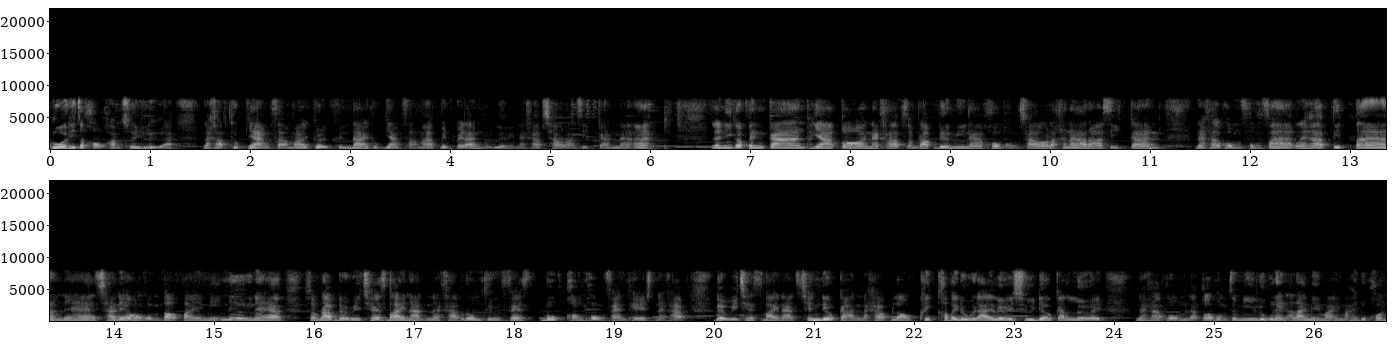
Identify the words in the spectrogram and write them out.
กลัวที่จะขอความช่วยเหลือนะครับ ทุกอย่างสามารถเกิดขึ้นได้ทุกอย่างสามารถเป็นไปได้หมดเลยนะครับ ชาวราศีกันนะอะและนี่ก็เป็นการพยากรณ์นะครับสำหรับเดือนมีนาคมของชาวลัคนาราศีกันนะครับผมผมฝากนะครับติดตามนะฮะช anel ของผมต่อไปนิดนึงนะครับสำหรับ The Witches by Nut นะครับรวมถึง Facebook ของผมแฟนเพจนะครับ The Witches by Nut เช่นเดียวกันนะครับลองคลิกเข้าไปดูได้เลยชื่อเดียวกันเลยนะครับผมแล้วก็ผมจะมีลูกเล่นอะไรใหม่ๆ มาให้ทุกคน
